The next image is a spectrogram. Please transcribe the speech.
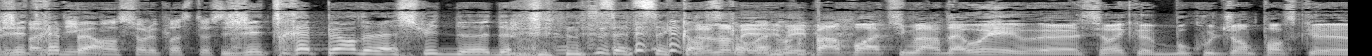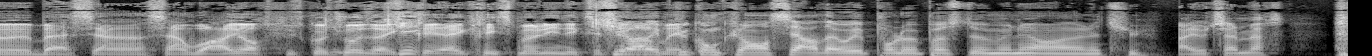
J'ai très peur. sur le poste 5 J'ai très peur de la suite de, de- de cette séquence. Non, non, mais, par rapport à Tim Hardaway, euh, c'est vrai que beaucoup de gens pensent que bah, c'est un, c'est un Warrior plus qu'autre chose avec, Qui- Chris- avec Chris Mullin, etc. Qui aurait mais- pu concurrencer Hardaway pour le poste de meneur euh, là-dessus? Mario Chalmers.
